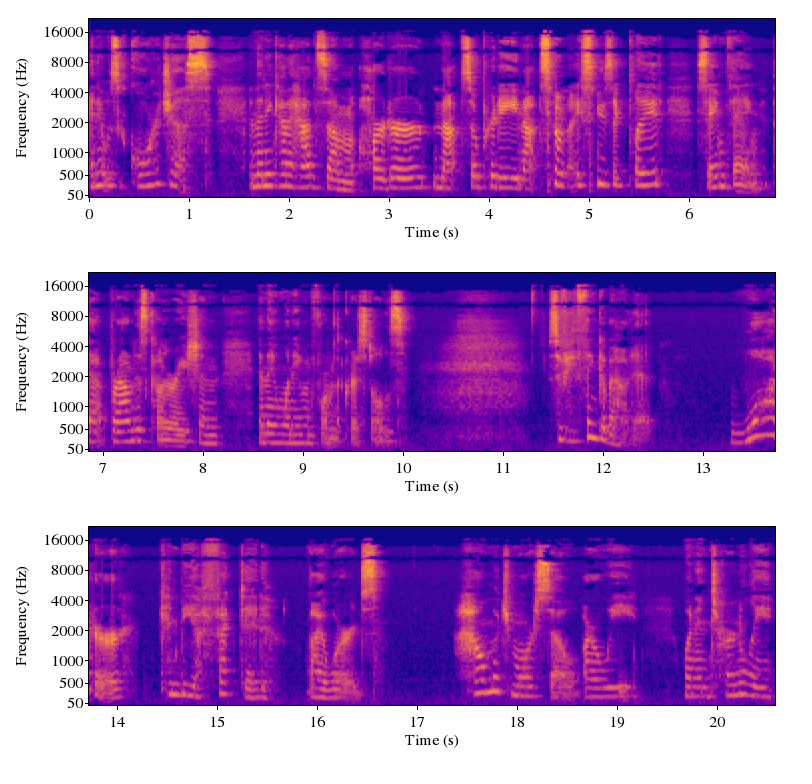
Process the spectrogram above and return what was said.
and it was gorgeous. And then he kind of had some harder, not so pretty, not so nice music played. Same thing, that brown discoloration, and they won't even form the crystals. So if you think about it, water can be affected by words. How much more so are we when internally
